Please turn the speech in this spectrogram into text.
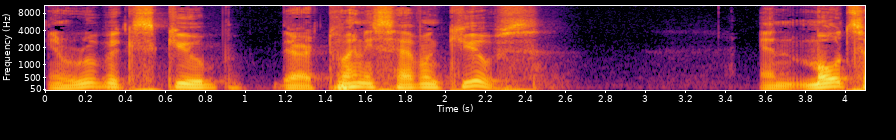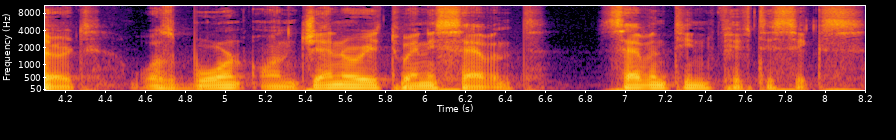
In Rubik's Cube, there are 27 cubes and Mozart was born on January 27, 1756.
